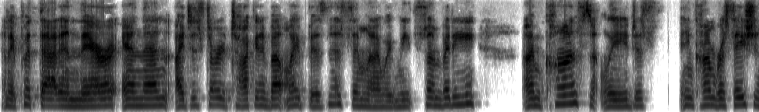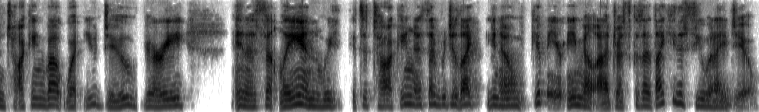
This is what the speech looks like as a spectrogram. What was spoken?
And I put that in there. And then I just started talking about my business. And when I would meet somebody, I'm constantly just in conversation talking about what you do very innocently. And we get to talking. I said, Would you like, you know, give me your email address because I'd like you to see what I do.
